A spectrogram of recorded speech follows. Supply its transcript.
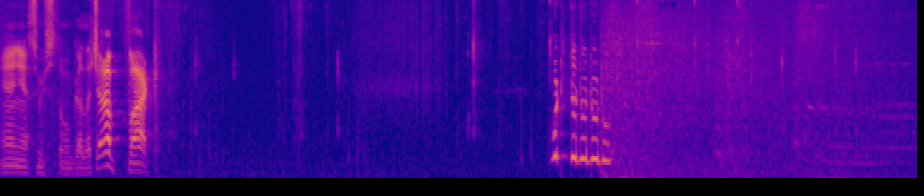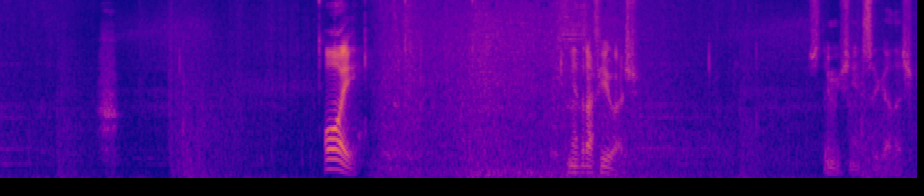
Nie, nie chcę mi się z tobą gadać. A, fuck! Oj! Nie trafiłaś. Tymi się nie chce gadać.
